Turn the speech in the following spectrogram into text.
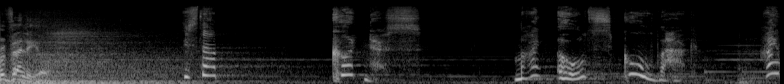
Revelio. Is that... Goodness. My old school bag. I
